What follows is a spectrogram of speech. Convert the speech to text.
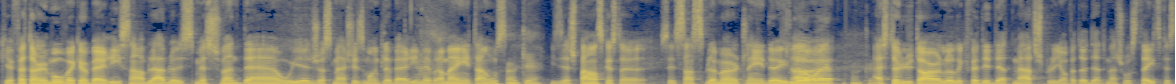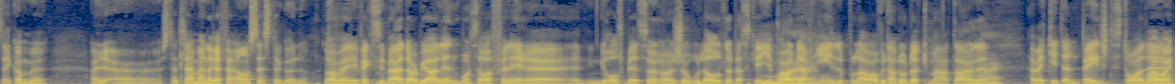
qui a fait un move avec un baril semblable. là. Il se met souvent dedans ou il a juste mâché du monde avec le baril, mais vraiment intense. OK. Il disait Je pense que c'est sensiblement un clin d'œil Ah ouais? euh, à ce lutteur-là là, qui fait des deathmatchs. Puis ils ont fait un deathmatch aux States. C'était comme. euh, c'était clairement une référence à ce gars-là. Non, mais effectivement, Darby Allin, bon, ça va finir euh, une grosse blessure un jour ou l'autre, parce qu'il a peur de Ouais. rien, là, pour l'avoir vu dans d'autres documentaires, là, Ouais. avec Ethan Page, l'histoire de. Ouais, ouais.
